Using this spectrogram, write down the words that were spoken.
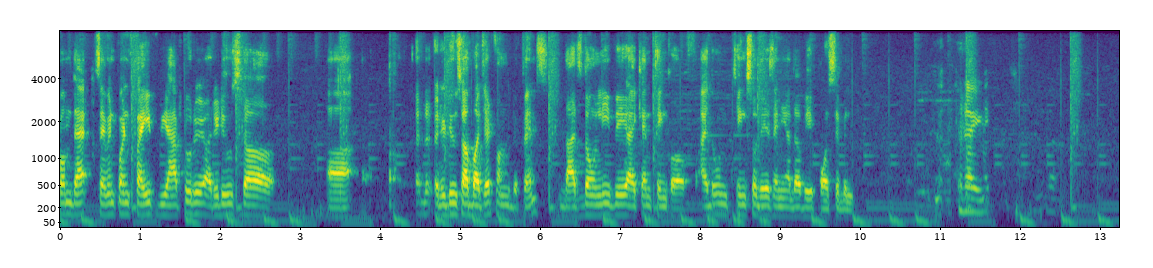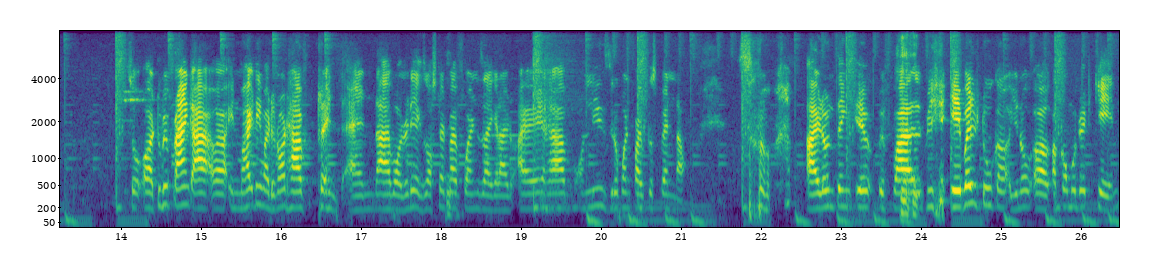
from that 7.5, we have to re- reduce the uh, reduce our budget from the defense. That's the only way I can think of. I don't think so. There's any other way possible. Right. so uh, to be frank I, uh, in my team I do not have Trent and I have already exhausted my funds like I, I have only 0.5 to spend now so I don't think if, if I'll be able to uh, you know uh, accommodate Kane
